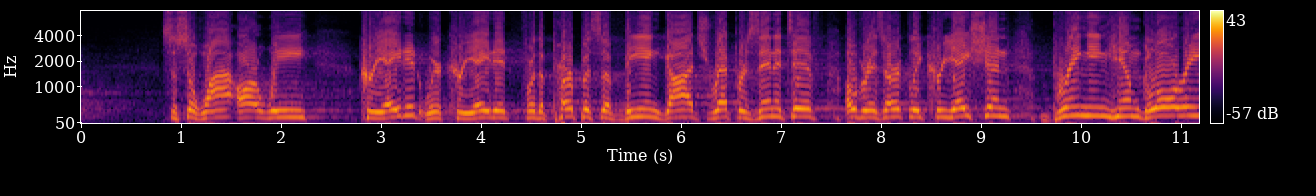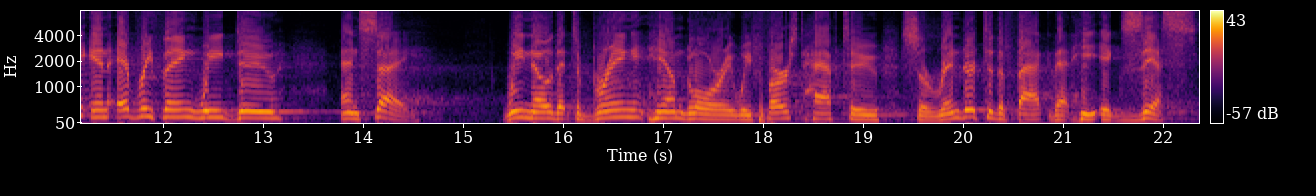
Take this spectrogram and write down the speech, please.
So, so why are we created? We're created for the purpose of being God's representative over His earthly creation, bringing Him glory in everything we do and say we know that to bring him glory, we first have to surrender to the fact that he exists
